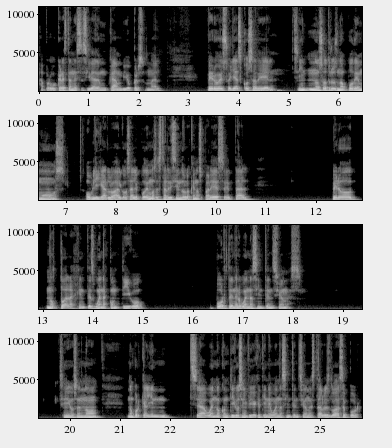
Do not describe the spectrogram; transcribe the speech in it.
a provocar esta necesidad de un cambio personal. Pero eso ya es cosa de él. ¿sí? Nosotros no podemos obligarlo a algo, o sea, le podemos estar diciendo lo que nos parece, tal, pero no toda la gente es buena contigo por tener buenas intenciones. Sí, o sea, no, no porque alguien sea bueno contigo significa que tiene buenas intenciones, tal vez lo hace por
